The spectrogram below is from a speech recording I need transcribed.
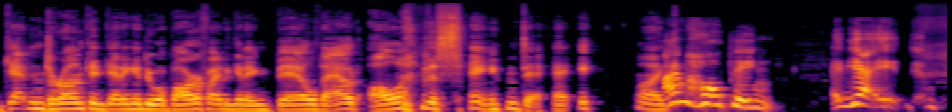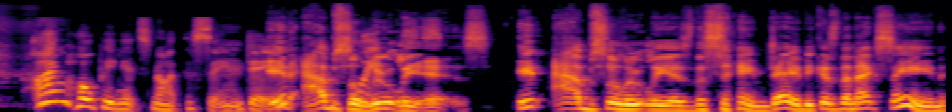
getting drunk and getting into a bar fight and getting bailed out all in the same day. Like I'm hoping yeah, it, I'm hoping it's not the same day. It absolutely Please. is. It absolutely is the same day because the next scene,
